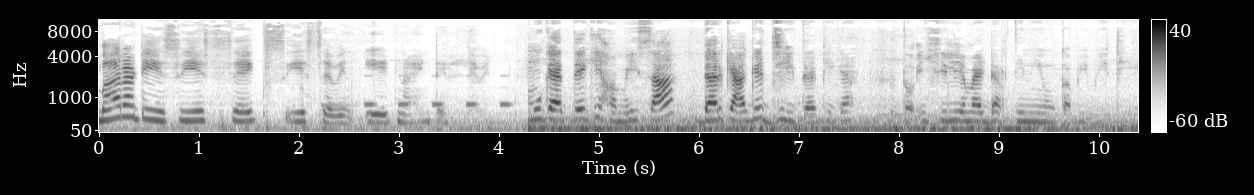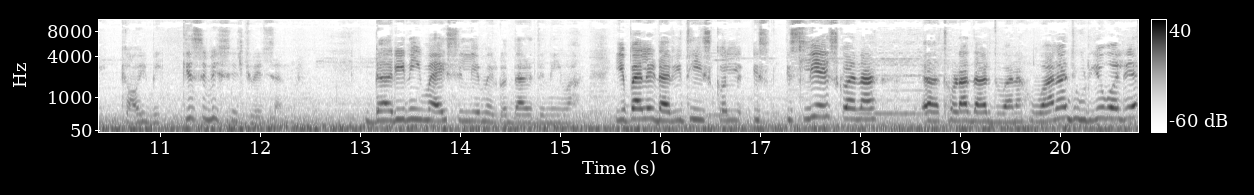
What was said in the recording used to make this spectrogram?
बारह टेस्ट ये सिक्स ये seven eight nine ten eleven वो कहते हैं कि हमेशा डर के आगे जीत है ठीक है? तो इसीलिए मैं डरती नहीं हूँ कभी भी ठीक है? कोई भी किसी भी सिचुएशन में। डरी नहीं मैं इसीलिए मेरे को दर्द नहीं हुआ। ये पहले डरी थी इसको इस, इसलिए इसको है ना थोड़ा दर्द हुआ ना हुआ ना झूठ क्यों बोल रही है?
